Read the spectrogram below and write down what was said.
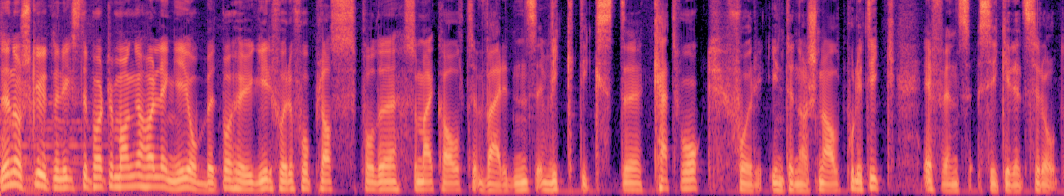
Det norske utenriksdepartementet har lenge jobbet på høygir for å få plass på det som er kalt verdens viktigste catwalk for internasjonal politikk, FNs sikkerhetsråd.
